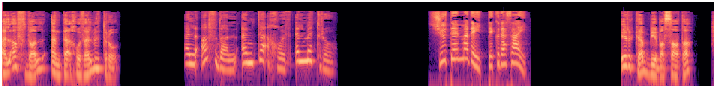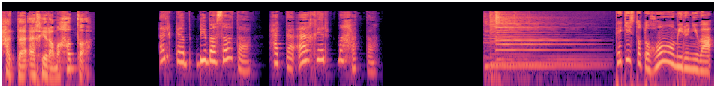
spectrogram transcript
الأفضل أن تأخذ المترو الأفضل أن تأخذ المترو 終点まで行ってください。 اركب ببساطة حتى آخر محطة أركب ببساطة حتى آخر محطة テキストと本を見るには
